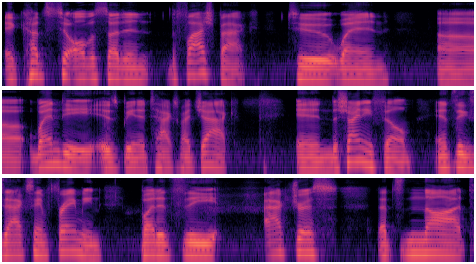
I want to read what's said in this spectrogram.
it cuts to all of a sudden the flashback to when uh Wendy is being attacked by Jack in the Shiny film, and it's the exact same framing, but it's the actress that's not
